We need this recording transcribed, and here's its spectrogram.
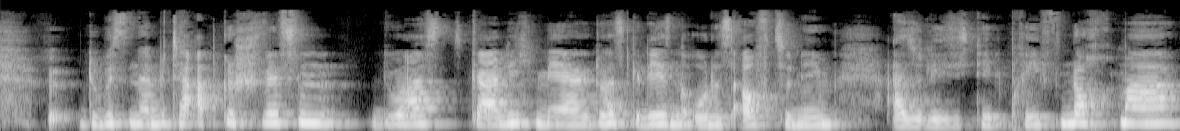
du bist in der Mitte abgeschwiffen, du hast gar nicht mehr, du hast gelesen, ohne es aufzunehmen. Also lese ich den Brief nochmal,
